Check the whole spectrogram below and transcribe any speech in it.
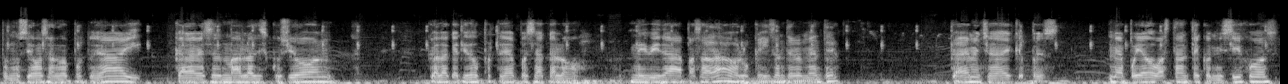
pues nos íbamos a dar una oportunidad y cada vez es más la discusión. Cada que tiene oportunidad pues saca lo, mi vida pasada o lo que hice anteriormente. Cabe mencionar de que pues me ha apoyado bastante con mis hijos.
